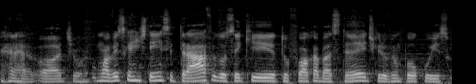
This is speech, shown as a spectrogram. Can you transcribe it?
Ótimo. Uma vez que a gente tem esse tráfego, eu sei que tu foca bastante, queria ouvir um pouco isso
